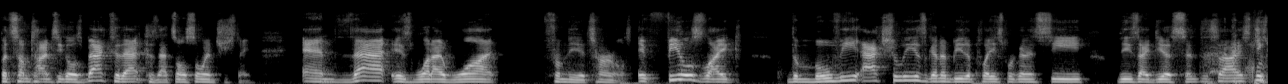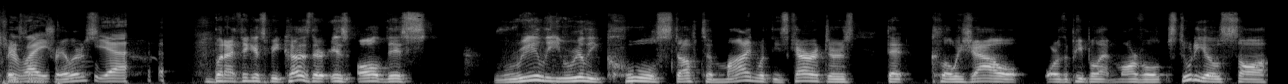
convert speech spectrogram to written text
But sometimes he goes back to that because that's also interesting. And that is what I want from the Eternals. It feels like the movie actually is going to be the place we're going to see these ideas synthesized just based right. on the trailers. Yeah. but I think it's because there is all this really, really cool stuff to mine with these characters that Chloe Zhao or the people at Marvel Studios saw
